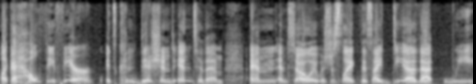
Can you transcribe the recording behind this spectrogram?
like a healthy fear. It's conditioned into them. And and so it was just like this idea that we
